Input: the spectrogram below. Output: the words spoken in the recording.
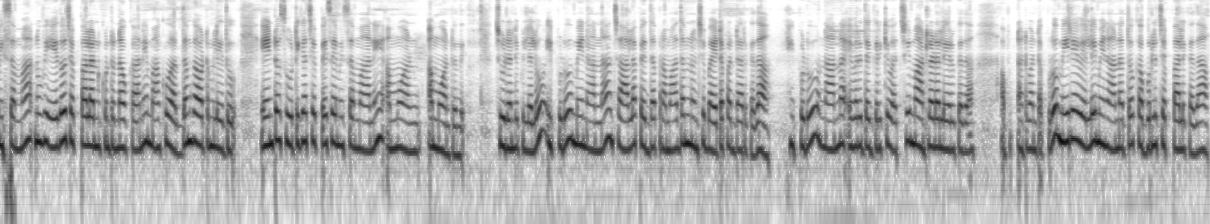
మిస్ అమ్మ నువ్వు ఏదో చెప్పాలనుకుంటున్నావు కానీ మాకు అర్థం కావటం లేదు. ఏంటో సూటిగా చెప్పేసే మిస్ అమ్మ అని అమ్ము అమ్ము అంటుంది. చూడండి పిల్లలు ఇప్పుడు మీ నాన్న చాలా పెద్ద ప్రమాదం నుంచి బయటపడ్డారు కదా. ఇప్పుడు నాన్న ఎవరి దగ్గరికి వచ్చి మాట్లాడలేరు కదా. అప్- అటువంటప్పుడు మీరే వెళ్ళి మీ నాన్నతో కబుర్లు చెప్పాలి కదా.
